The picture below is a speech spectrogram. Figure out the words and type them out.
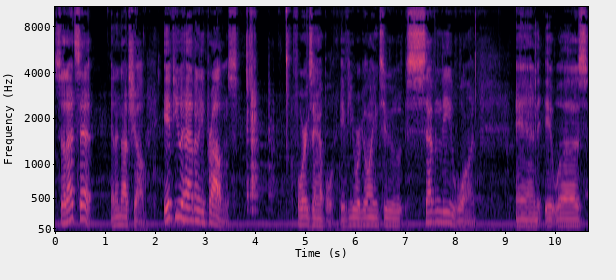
So that's it in a nutshell. If you have any problems, for example, if you were going to 71 and it was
